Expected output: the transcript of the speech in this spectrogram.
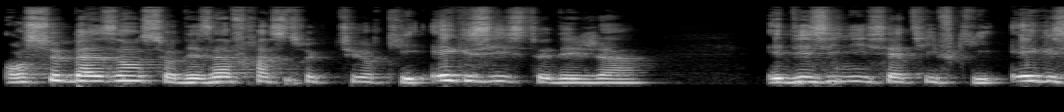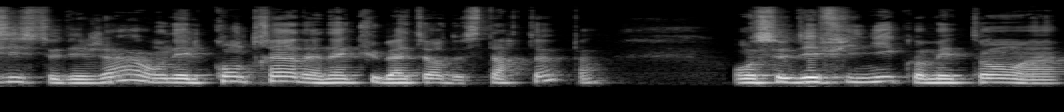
en se basant sur des infrastructures qui existent déjà et des initiatives qui existent déjà. On est le contraire d'un incubateur de start-up. hein. On se définit comme étant un,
